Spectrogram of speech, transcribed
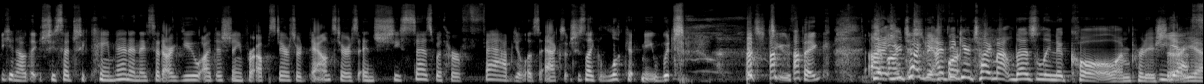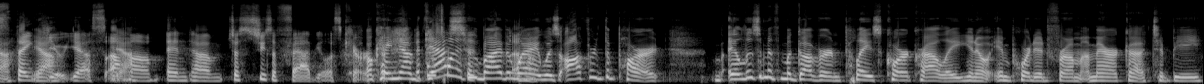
you know that she said she came in and they said are you auditioning for upstairs or downstairs and she says with her fabulous accent she's like look at me which which do you think Yeah, I'm you're talking. auditioning I think you're talking about Lesley Nicol. I'm pretty sure. Yes, yeah. thank yeah. you. Yes, Yeah. uh-huh. and um, just she's a fabulous character. Okay, now But guess of the- who, by the uh-huh. way, was offered the part. Elizabeth McGovern plays Cora Crawley. You know, imported from America to be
